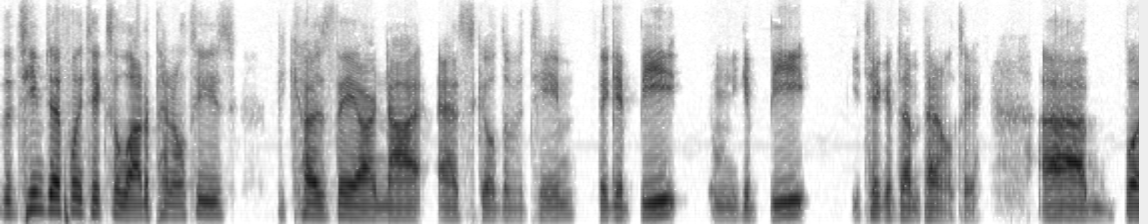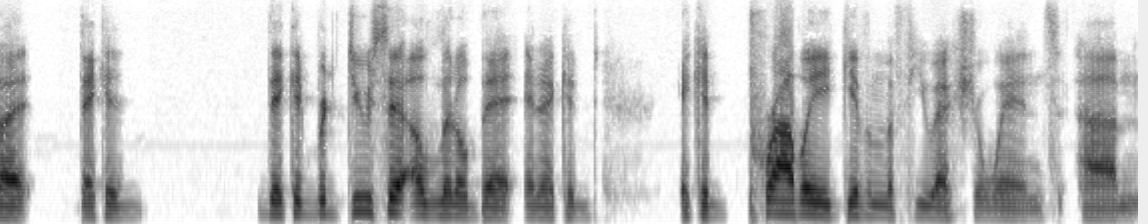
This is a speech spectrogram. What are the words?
the team definitely takes a lot of penalties because they are not as skilled of a team. They get beat, and when you get beat, you take a dumb penalty. Um, but they could they could reduce it a little bit, and it could it could probably give them a few extra wins. Um,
